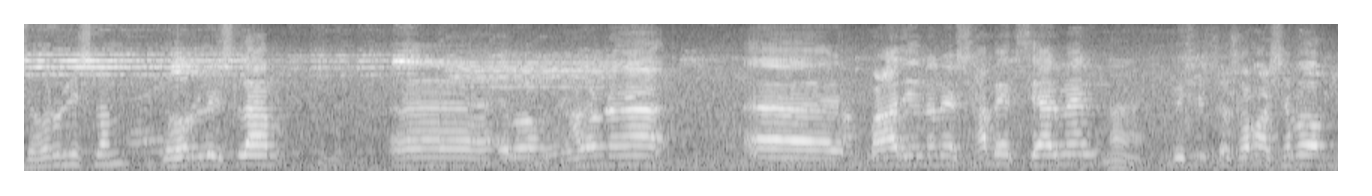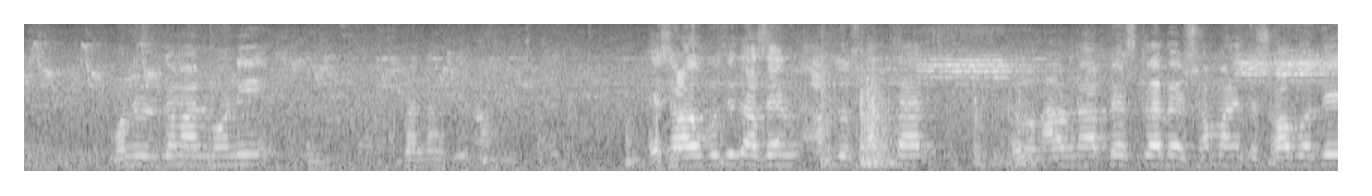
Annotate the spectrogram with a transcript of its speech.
জহরুল ইসলাম। জহরুল ইসলাম এবং আলমডাঙ্গা আহ, পাড়াদ ইউনিয়নের সাবেক চেয়ারম্যান হ্যাঁ। বিশিষ্ট সমাজসেবক মনিরুজ্জামান মনি আপনার নাম কি? এছাড়া উপস্থিত আছেন আব্দুল সাত্তার এবং আলমডাঙ্গা প্রেস ক্লাবের সম্মানিত সভাপতি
